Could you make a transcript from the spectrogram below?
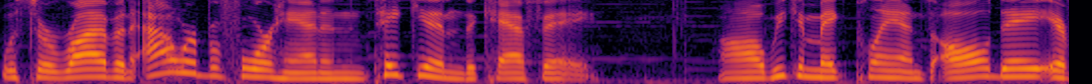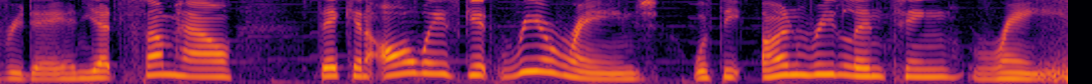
was to arrive an hour beforehand and take in the cafe. Oh, we can make plans all day, every day, and yet somehow they can always get rearranged with the unrelenting rain.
